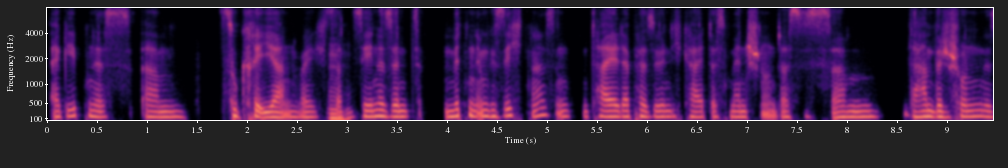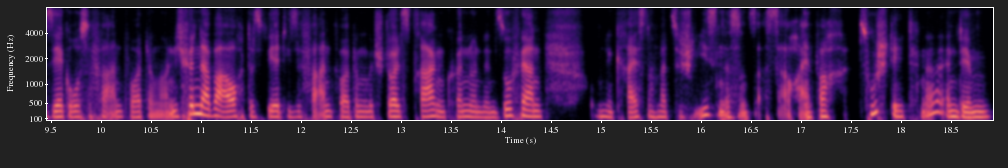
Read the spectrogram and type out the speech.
Ergebnis ähm, zu kreieren, weil ich mhm. sage, Zähne sind mitten im Gesicht, ne, sind ein Teil der Persönlichkeit des Menschen und das ist ähm, da haben wir schon eine sehr große Verantwortung. Und ich finde aber auch, dass wir diese Verantwortung mit Stolz tragen können. Und insofern, um den Kreis nochmal zu schließen, dass uns das auch einfach zusteht, ne, in dem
